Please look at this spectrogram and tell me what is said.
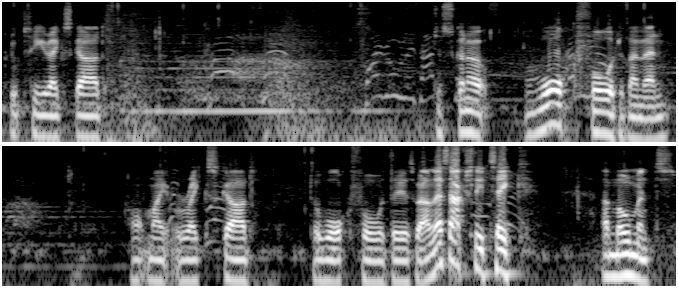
Group 3 Reiksguard. Just gonna walk forward with my men. I want my Reiksguard to walk forward there as well. And let's actually take a moment.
